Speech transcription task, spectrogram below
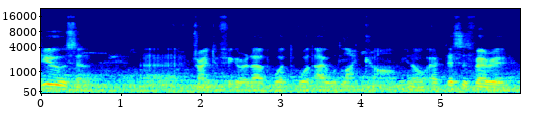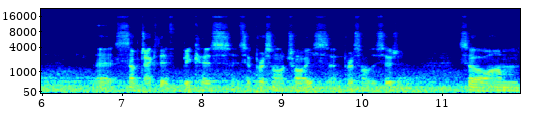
reviews and uh, trying to figure it out what, what I would like. Um, you know, uh, this is very subjective because it's a personal choice and personal decision. So um,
